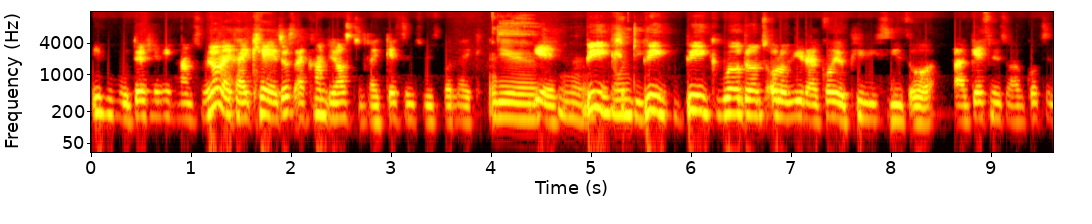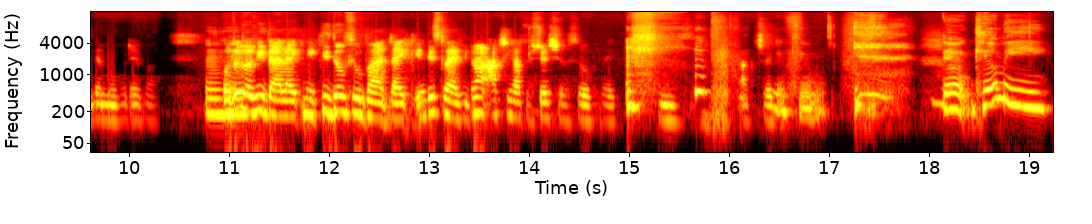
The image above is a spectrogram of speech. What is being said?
people will definitely cancel. Not like I care, just I can't be asked to like get into it. But like, Yeah. yeah, No, big, big, big. Well done to all of you that got your PVCs or are getting it or have gotten them or whatever. Mhm. For those of you that like me, please don't feel bad. Like in this life, you don't actually have to stress yourself. Like, actually. Don't kill me. Don't kill me.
